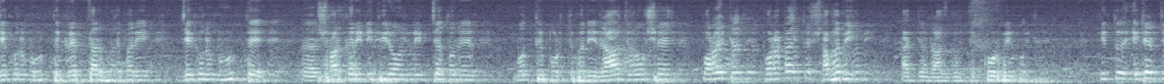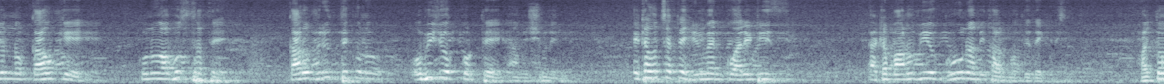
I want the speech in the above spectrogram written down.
যে কোনো মুহূর্তে গ্রেপ্তার হতে পারি, যে কোনো মুহূর্তে সরকারি নিপীড়ন নির্যাতনের মধ্যে পড়তে পারি, রাজ রোষে পড়াইটা, পড়াটাই তো স্বাভাবিক। একজন রাজনৈতিক কর্মীর মধ্যে। কিন্তু এটার জন্য কাউকে কোনো অবস্থাতে, কারও বিরুদ্ধে কোনো অভিযোগ করতে আমি শুনিনি। এটা হচ্ছে একটা হিউম্যান কোয়ালিটিস একটা মানবীয় গুণ আমি তার মধ্যে দেখেছি। হয়তো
